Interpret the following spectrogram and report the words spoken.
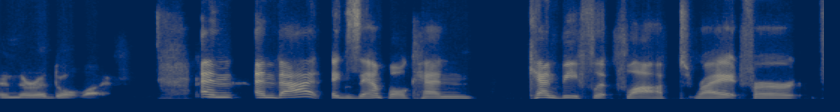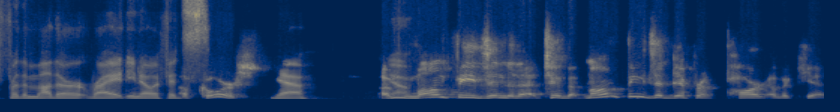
in their adult life. And and that example can can be flip-flopped right for for the mother right? You know if it's of course. Yeah, uh, yeah. mom feeds into that too but mom feeds a different part of a kid.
